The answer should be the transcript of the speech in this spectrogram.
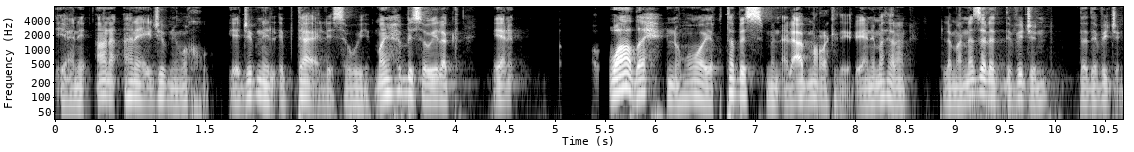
يعني أنا أنا يعجبني مخه يعجبني الإبداع اللي يسويه. ما يحب يسوي لك يعني واضح إنه هو يقتبس من ألعاب مرة كثير. يعني مثلا لما نزلت Division The Division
